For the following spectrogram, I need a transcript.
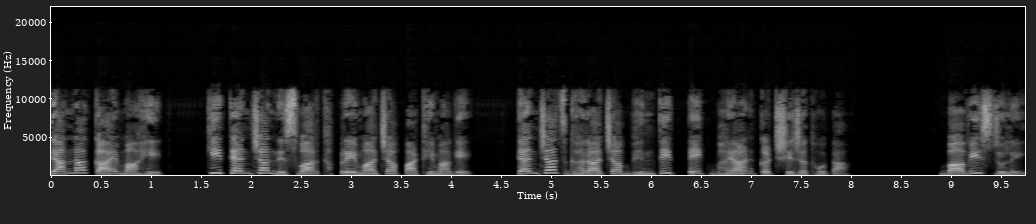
त्यांना काय माहीत की त्यांच्या निस्वार्थ प्रेमाच्या पाठीमागे त्यांच्याच घराच्या भिंतीत एक भयानकट शिजत होता. बावीस जुलै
